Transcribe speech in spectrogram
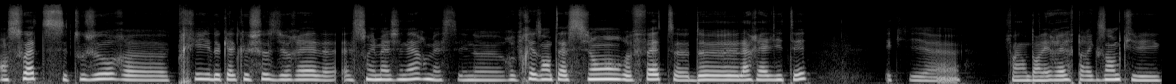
en soit, c'est toujours euh, pris de quelque chose du réel. Elles sont imaginaires, mais c'est une représentation refaite de la réalité. Et qui, euh, dans les rêves, par exemple, qui,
